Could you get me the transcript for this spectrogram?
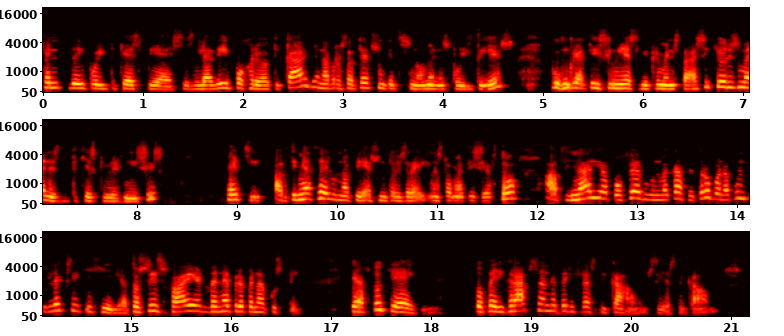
φαίνονται οι πολιτικές πιέσεις. Δηλαδή υποχρεωτικά για να προστατεύσουν και τις Ηνωμένες Πολιτείες που έχουν κρατήσει μια συγκεκριμένη στάση και ορισμένες δυτικές κυβερνήσεις έτσι, απ' τη μια θέλουν να πιέσουν το Ισραήλ να σταματήσει αυτό, απ' την άλλη αποφεύγουν με κάθε τρόπο να πούν τη λέξη χείρια. Το ceasefire δεν έπρεπε να ακουστεί. Και αυτό και έγινε. Το περιγράψανε περιφραστικά ουσιαστικά όμως.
